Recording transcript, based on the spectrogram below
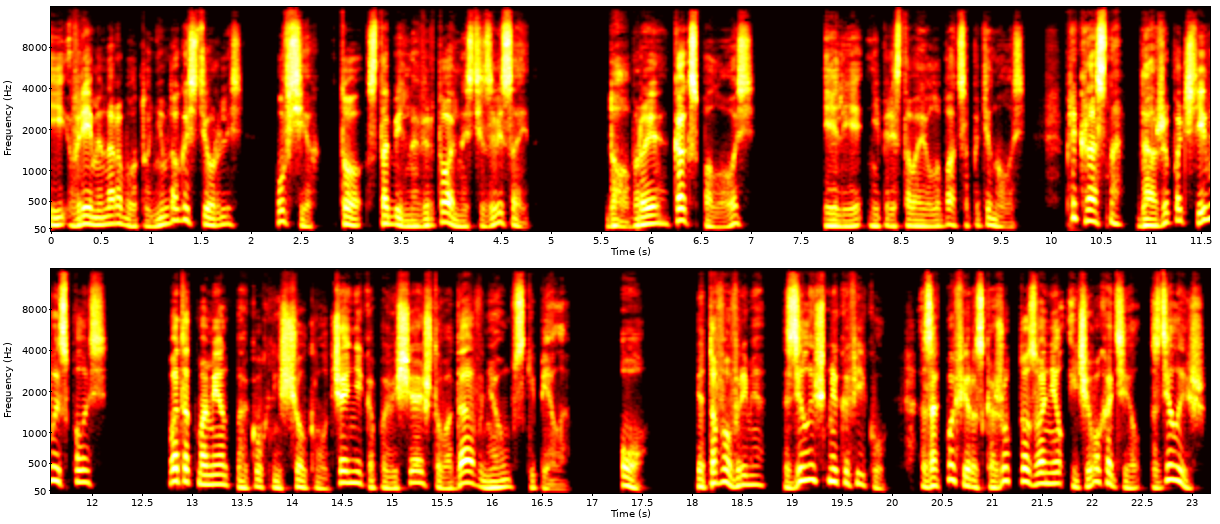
и время на работу, немного стерлись. У всех, кто стабильно в виртуальности зависает. «Доброе, как спалось?» Элия, не переставая улыбаться, потянулась. «Прекрасно, даже почти выспалась». В этот момент на кухне щелкнул чайник, оповещая, что вода в нем вскипела. «О, это вовремя. Сделаешь мне кофейку? За кофе расскажу, кто звонил и чего хотел. Сделаешь?»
